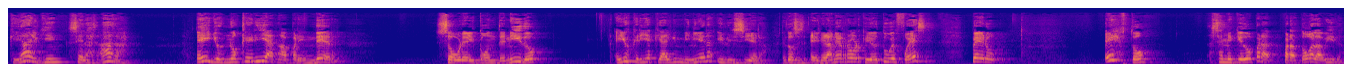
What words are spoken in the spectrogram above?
que alguien se las haga. Ellos no querían aprender sobre el contenido, ellos querían que alguien viniera y lo hiciera. Entonces, el gran error que yo tuve fue ese. Pero esto se me quedó para, para toda la vida.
